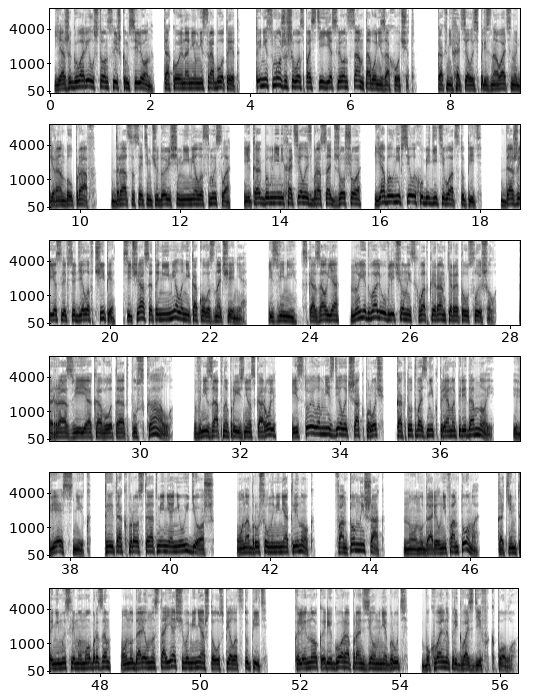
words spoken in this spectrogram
Я же говорил, что он слишком силен, такое на нем не сработает. Ты не сможешь его спасти, если он сам того не захочет. Как не хотелось признавать, но Геран был прав. Драться с этим чудовищем не имело смысла, и как бы мне не хотелось бросать Джошуа, я был не в силах убедить его отступить. Даже если все дело в чипе, сейчас это не имело никакого значения. «Извини», — сказал я, но едва ли увлеченный схваткой ранкер это услышал. «Разве я кого-то отпускал?» Внезапно произнес король, и стоило мне сделать шаг прочь, как тот возник прямо передо мной. «Вестник, ты так просто от меня не уйдешь!» Он обрушил на меня клинок. Фантомный шаг. Но он ударил не фантома. Каким-то немыслимым образом он ударил настоящего меня, что успел отступить. Клинок Ригора пронзил мне грудь, буквально пригвоздив к полу.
